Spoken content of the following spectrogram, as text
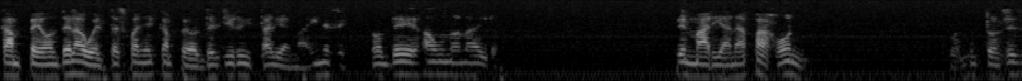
campeón de la Vuelta a España y campeón del Giro de Italia. Imagínense, ¿dónde deja uno a Nairo? De Mariana Pajón. Bueno, entonces,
